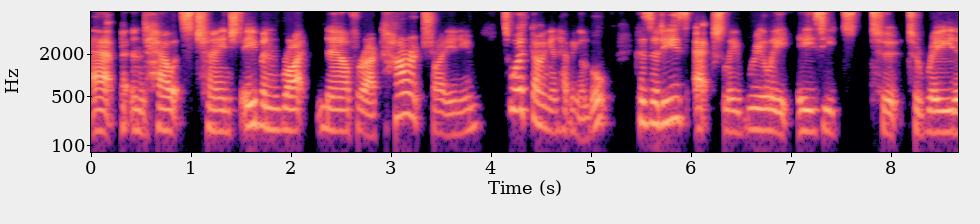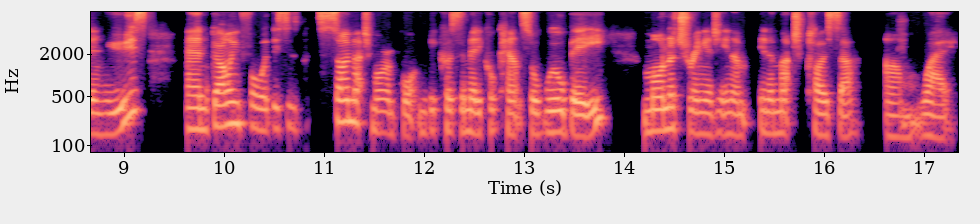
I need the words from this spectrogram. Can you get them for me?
app and how it's changed, even right now for our current triennium, it's worth going and having a look because it is actually really easy to, to read and use. And going forward, this is so much more important because the Medical Council will be monitoring it in a, in a much closer um, way.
